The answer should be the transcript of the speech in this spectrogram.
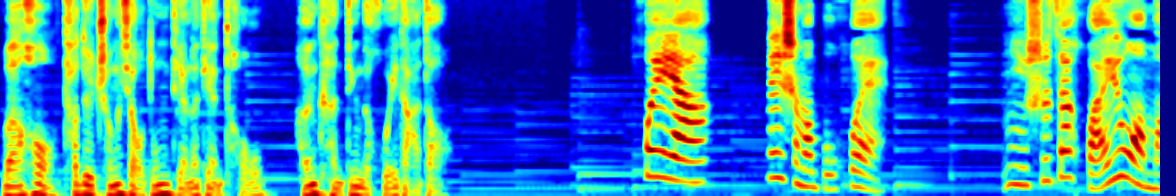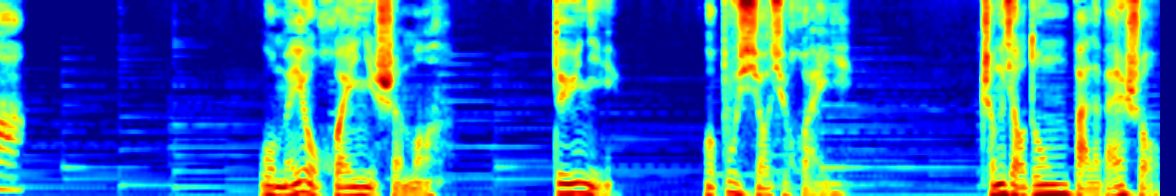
完后他对程晓东点了点头，很肯定的回答道：“会呀，为什么不会？你是在怀疑我吗？”“我没有怀疑你什么，对于你，我不需要去怀疑。”程晓东摆了摆手，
